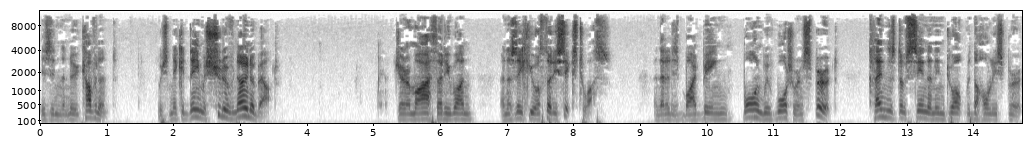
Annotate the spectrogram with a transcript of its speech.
is in the new covenant, which Nicodemus should have known about. Jeremiah 31 and Ezekiel 36 to us, and that it is by being born with water and spirit, cleansed of sin and indwelt with the Holy Spirit.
